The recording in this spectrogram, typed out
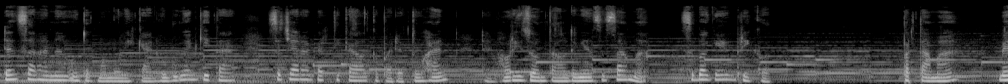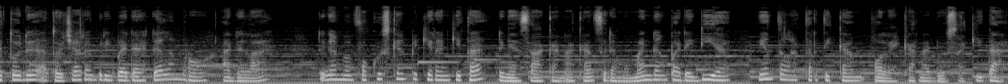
dan sarana untuk memulihkan hubungan kita secara vertikal kepada Tuhan dan horizontal dengan sesama sebagai berikut. Pertama, metode atau cara beribadah dalam roh adalah dengan memfokuskan pikiran kita dengan seakan-akan sedang memandang pada Dia yang telah tertikam oleh karena dosa kita.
